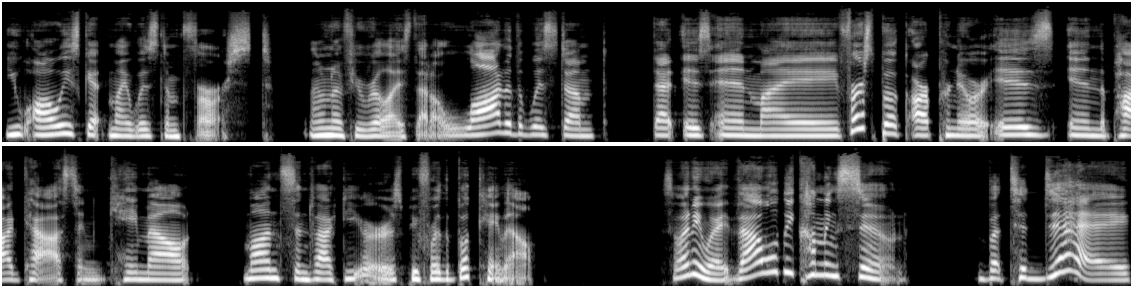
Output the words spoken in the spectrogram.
you always get my wisdom first. I don't know if you realize that a lot of the wisdom that is in my first book, Artpreneur, is in the podcast and came out months, in fact, years before the book came out. So, anyway, that will be coming soon. But today,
